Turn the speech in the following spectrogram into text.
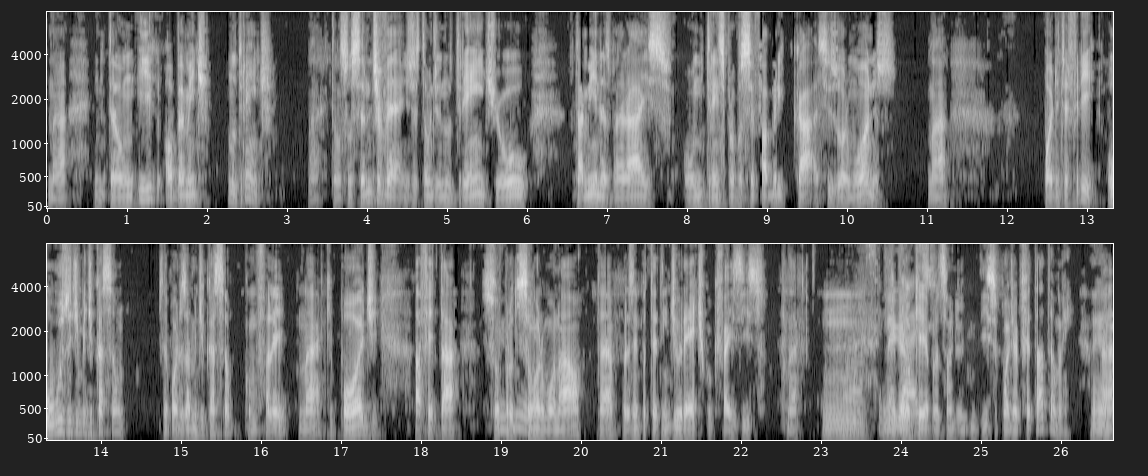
né? Então, e, obviamente, nutriente. né? Então, se você não tiver ingestão de nutriente ou vitaminas, minerais ou nutrientes para você fabricar esses hormônios, né, pode interferir. Ou uso de medicação. Você pode usar medicação, como falei, né, que pode afetar sua Entendi. produção hormonal, tá? Por exemplo, até tem diurético que faz isso, né? Hum, Nossa, é legal. Bloqueia a produção de isso pode afetar também, É. né?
